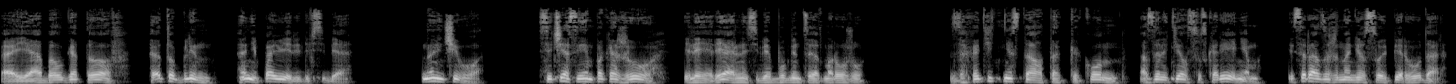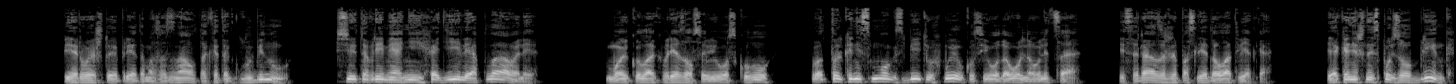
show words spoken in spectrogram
А я был готов. А то, блин, они поверили в себя. Но ничего. Сейчас я им покажу, или реально себе бубенцы отморожу. Заходить не стал, так как он, а залетел с ускорением и сразу же нанес свой первый удар. Первое, что я при этом осознал, так это глубину. Все это время они и ходили, а плавали. Мой кулак врезался в его скулу, вот только не смог сбить ухмылку с его довольного лица. И сразу же последовала ответка. Я, конечно, использовал блинк,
